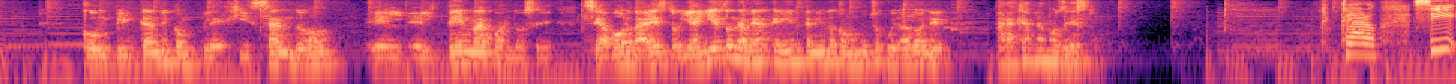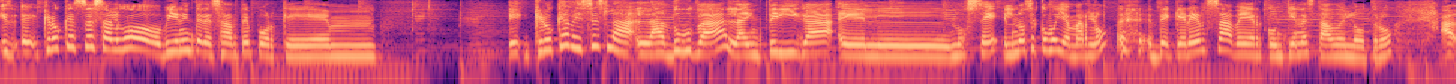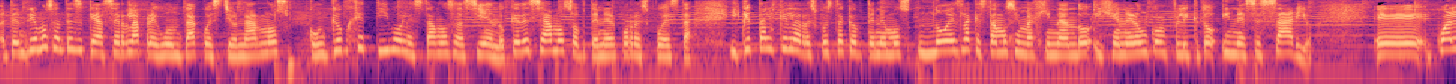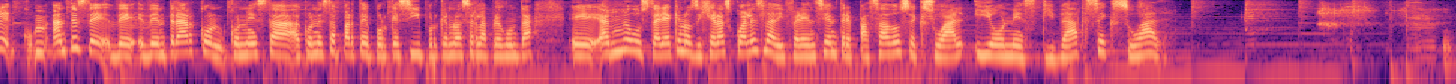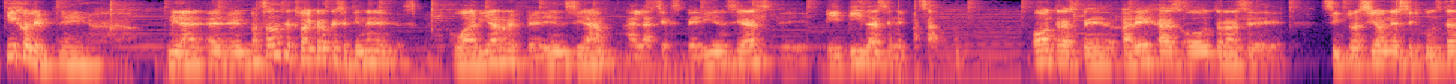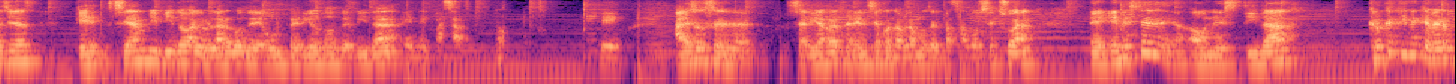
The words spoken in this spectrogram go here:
complicando y complejizando el, tema cuando se, se aborda esto. Y ahí es donde habría que ir teniendo como mucho cuidado en el, ¿para qué hablamos de esto? Claro, sí, eh, creo que esto es algo bien interesante porque mm, eh, creo que a veces la, la duda, la intriga, el no sé, el no sé cómo llamarlo, de querer saber con quién ha estado el otro, ah, tendríamos antes que hacer la pregunta, cuestionarnos con qué objetivo le estamos haciendo, qué deseamos obtener por respuesta y qué tal que la respuesta que obtenemos no es la que estamos imaginando y genera un conflicto innecesario. Eh, ¿cuál, antes de, entrar con, esta, parte de por qué sí, por qué no hacer la pregunta, eh, a mí me gustaría que nos dijeras cuál es la diferencia entre pasado sexual y honestidad sexual. Híjole, eh, mira, el pasado sexual creo que se tiene o haría referencia a las experiencias vividas en el pasado, ¿no? otras parejas, otras situaciones, circunstancias que se han vivido a lo largo de un periodo de vida en el pasado. Eh, a eso se, haría referencia cuando hablamos del pasado sexual. Eh, en esta honestidad, creo que tiene que ver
